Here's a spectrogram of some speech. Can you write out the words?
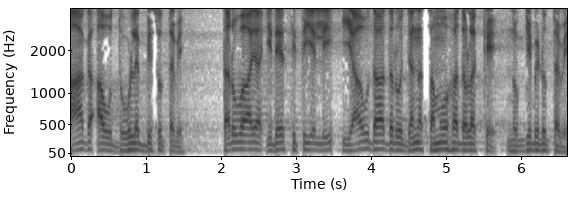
ಆಗ ಅವು ಧೂಳೆಬ್ಬಿಸುತ್ತವೆ. ತರುವಾಯ ಇದೇ ಸ್ಥಿತಿಯಲ್ಲಿ ಯಾವುದಾದರೂ ಜನಸಮೂಹದೊಳಕ್ಕೆ ನುಗ್ಗಿಬಿಡುತ್ತವೆ.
